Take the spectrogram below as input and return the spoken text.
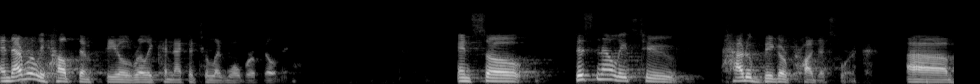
And that really helped them feel really connected to like what we're building. And so this now leads to how do bigger projects work? Uh,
